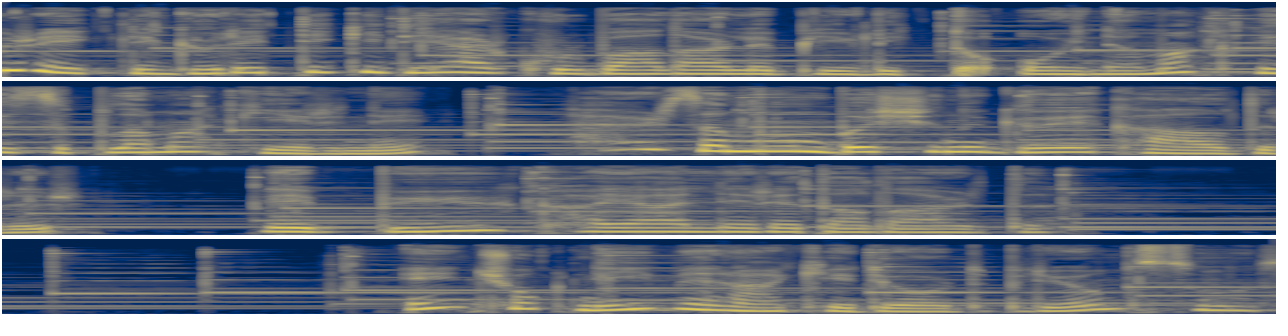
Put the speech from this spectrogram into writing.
Sürekli göletteki diğer kurbağalarla birlikte oynamak ve zıplamak yerine her zaman başını göğe kaldırır ve büyük hayallere dalardı. En çok neyi merak ediyordu biliyor musunuz?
